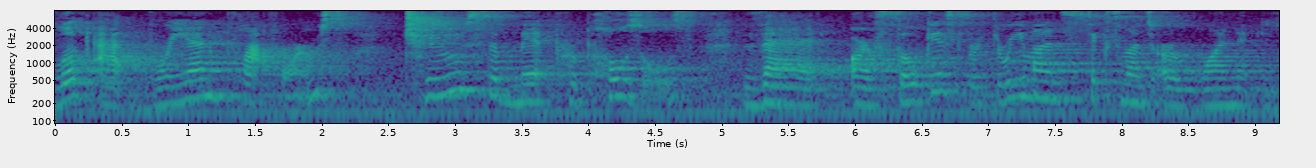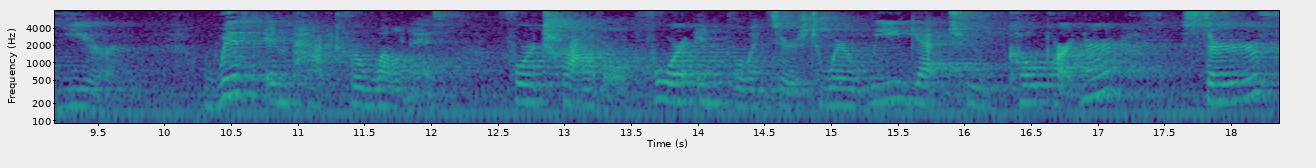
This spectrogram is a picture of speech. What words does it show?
look at brand platforms to submit proposals that are focused for three months, six months, or one year with impact for wellness, for travel, for influencers, to where we get to co partner, serve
